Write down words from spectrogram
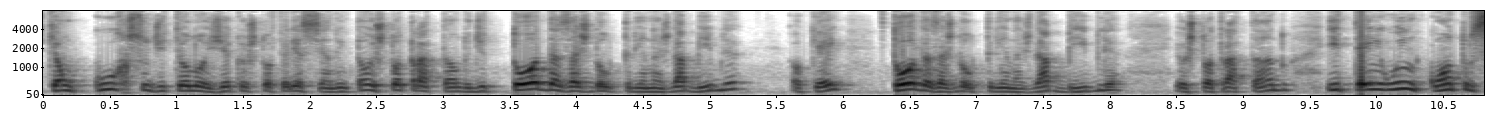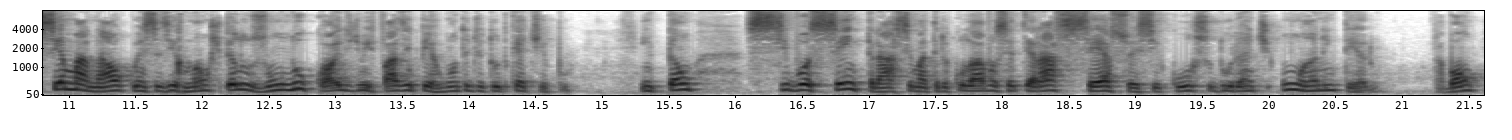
que é um curso de teologia que eu estou oferecendo. Então, eu estou tratando de todas as doutrinas da Bíblia, ok? Todas as doutrinas da Bíblia eu estou tratando, e tenho um encontro semanal com esses irmãos pelo Zoom, no qual eles me fazem pergunta de tudo que é tipo. Então, se você entrar, se matricular, você terá acesso a esse curso durante um ano inteiro, tá bom?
